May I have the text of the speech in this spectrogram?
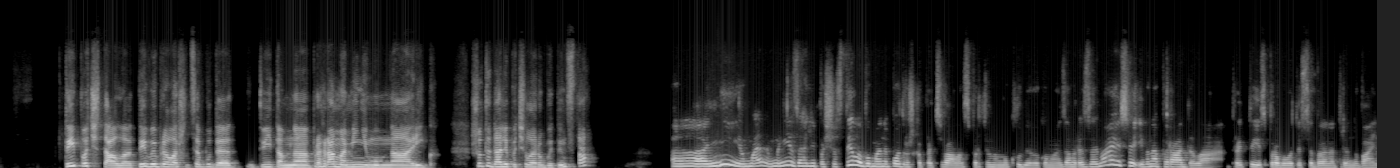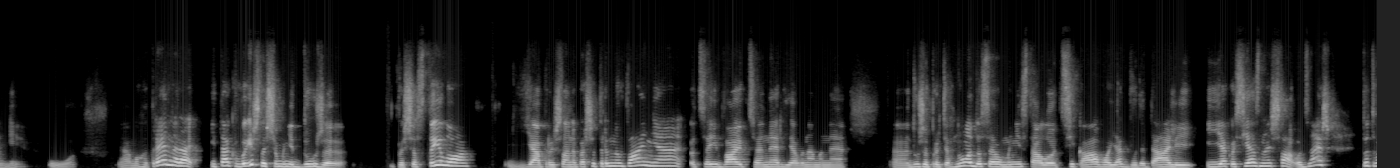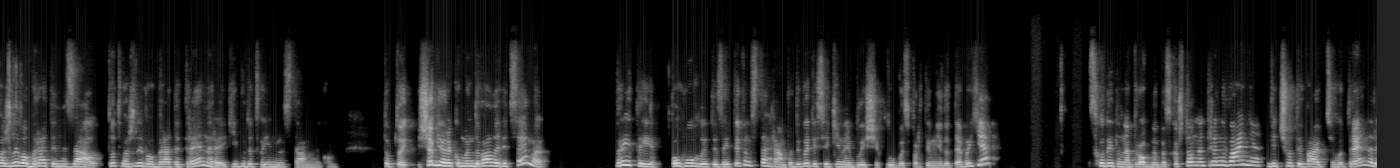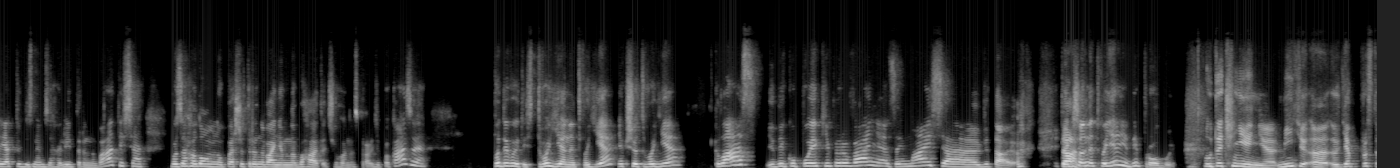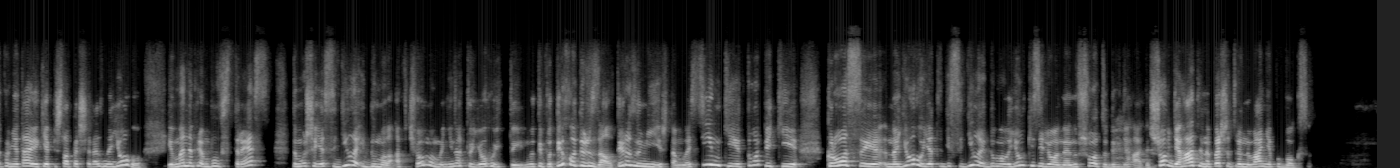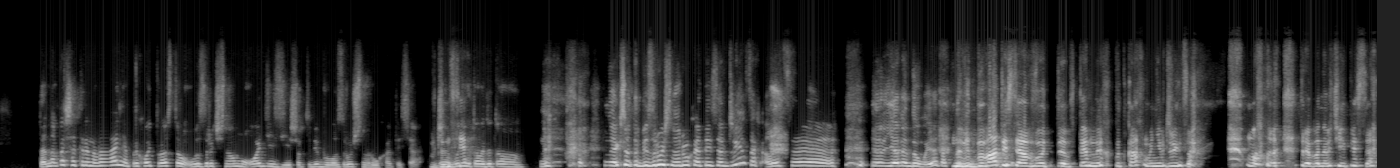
Ти почитала, ти вибрала, що це буде твій там на програма мінімум на рік. Що ти далі почала робити? Інста? А, ні, мене, мені взагалі пощастило, бо в мене подружка працювала в спортивному клубі, в якому я зараз займаюся, і вона порадила прийти і спробувати себе на тренуванні у е, мого тренера. І так вийшло, що мені дуже пощастило. Я прийшла на перше тренування. Оцей вайб, ця енергія, вона мене е, дуже притягнула до себе. Мені стало цікаво, як буде далі. І якось я знайшла. От знаєш, тут важливо обирати не зал, тут важливо обирати тренера, який буде твоїм наставником. Тобто, що б я рекомендувала від себе? Прийти, погуглити, зайти в інстаграм, подивитися, які найближчі клуби спортивні до тебе є, сходити на пробне безкоштовне тренування, відчути вайб цього тренера, як тобі з ним взагалі тренуватися. Бо загалом, ну, перше тренування воно багато чого насправді показує. Подивитись, твоє, не твоє. Якщо твоє, клас, іди купуй екіпірування, займайся, вітаю. Якщо не твоє, іди пробуй. Уточнення. Мій, е, я просто пам'ятаю, як я пішла перший раз на йогу, і в мене прям був стрес, тому що я сиділа і думала, а в чому мені на ту йогу йти? Ну, типу, ти ходиш в зал, ти розумієш там ласінки, топіки, кроси на йогу. Я тоді сиділа і думала, йолки зелені, ну що туди вдягати? Що вдягати на перше тренування по боксу? Та на перше тренування приходь просто у зручному одязі, щоб тобі було зручно рухатися. В Будь готовий до того. Ну, якщо тобі зручно рухатися в джинсах, але це я, я не думаю. Я так не Ну, відбиватися в, в темних кутках мені в джинсах. Мало треба навчитися.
